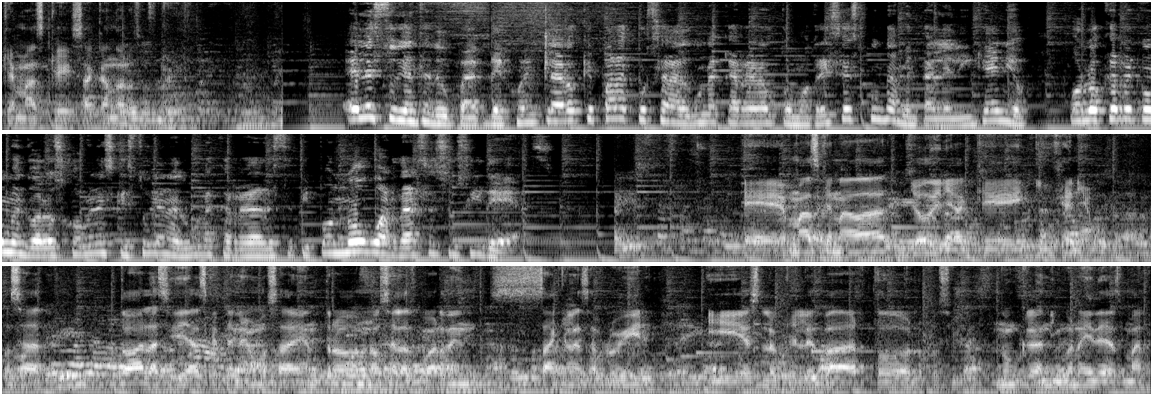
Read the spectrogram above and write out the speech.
qué más que sacándolas a fluir. El estudiante de UPAEP dejó en claro que para cursar alguna carrera automotriz es fundamental el ingenio, por lo que recomendó a los jóvenes que estudian alguna carrera de este tipo no guardarse sus ideas. Eh, más que nada yo diría que ingenio. O sea, todas las ideas que tenemos adentro no se las guarden, sáquenlas a fluir y es lo que les va a dar todo lo posible. Nunca ninguna idea es mala.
